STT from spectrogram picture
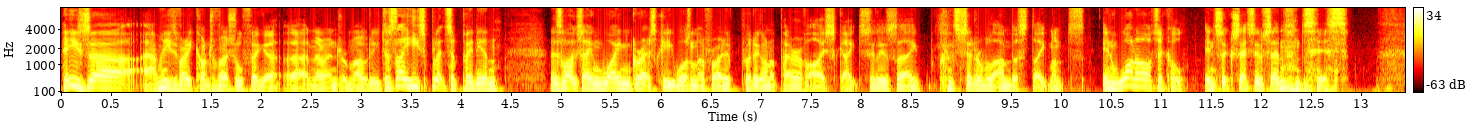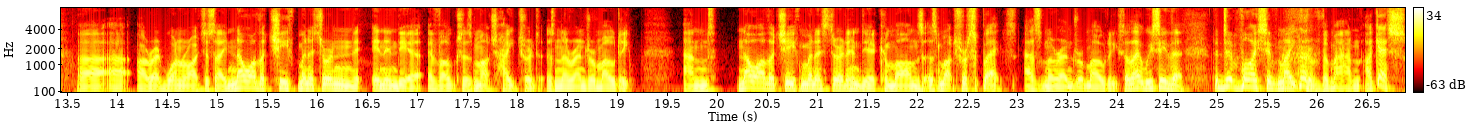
He's, uh, I mean, he's a very controversial figure, uh, Narendra Modi. To say he splits opinion is like saying Wayne Gretzky wasn't afraid of putting on a pair of ice skates. It is a considerable understatement. In one article, in successive sentences, uh, uh, I read one writer say, No other chief minister in, in India evokes as much hatred as Narendra Modi. And no other chief minister in India commands as much respect as Narendra Modi. So there we see the, the divisive nature of the man. I guess,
